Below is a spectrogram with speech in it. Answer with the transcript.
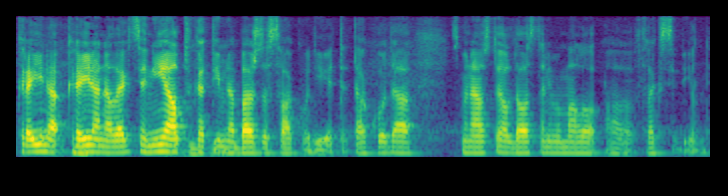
kreina, kreirana lekcija nije aplikativna baš za svako dijete. Tako da smo nastojali da ostanemo malo uh, fleksibilni.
